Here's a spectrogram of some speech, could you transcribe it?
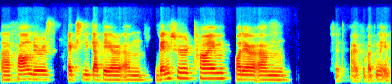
uh, founders actually got their um, venture time or their um, shit, I forgot the name.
